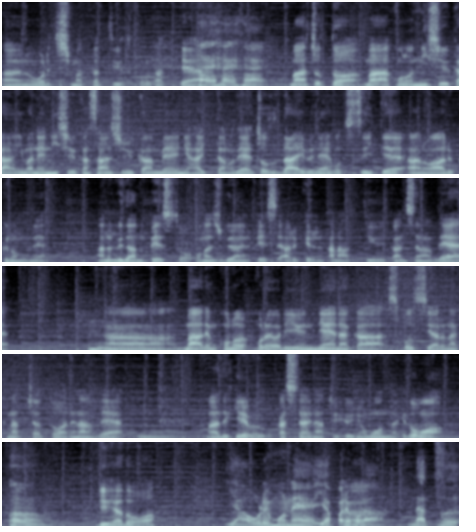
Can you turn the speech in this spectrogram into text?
あの折れてしまったっていうところがあって、うん、はいはいはい。まあちょっとまあこの2週間今ね2週間3週間目に入ったのでちょっとだいぶね、うん。落ち着いてあの歩くのもねあのうん。普段のペースと同じぐらいのペースで歩けるのかなっていう感じなので、うん。あーまあでもこのこれを理由にねなんかスポーツやらなくなっちゃうとあれなので、まあ、できれば動かしたいなというふうに思うんだけどもうん。竜兵はどいや俺もねやっぱりほら、夏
